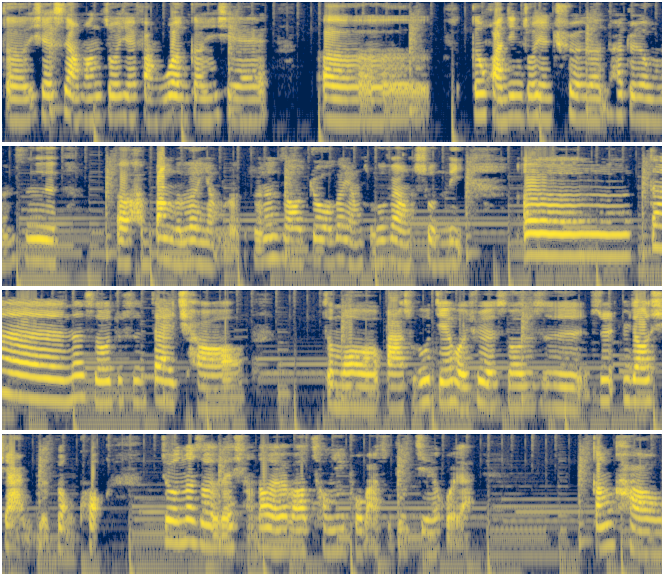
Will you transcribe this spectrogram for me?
的一些饲养方式做一些访问，跟一些呃跟环境做一些确认，他觉得我们是呃很棒的认养人，所以那时候就认养速度非常顺利。呃，但那时候就是在桥。怎么把鼠度接回去的时候，就是是遇到下雨的状况，就那时候有在想到要不要冲一波把鼠度接回来。刚好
